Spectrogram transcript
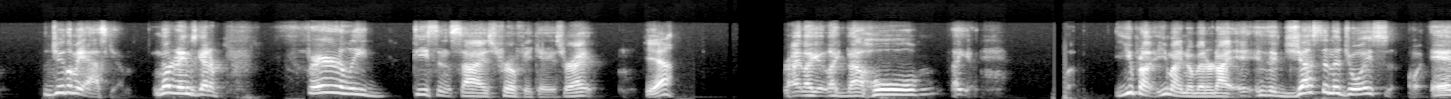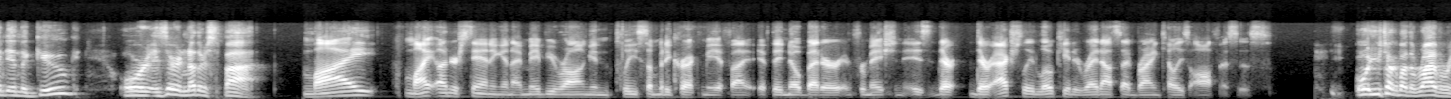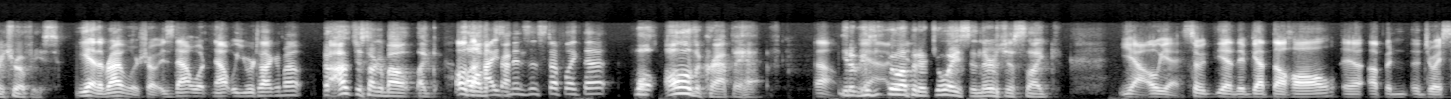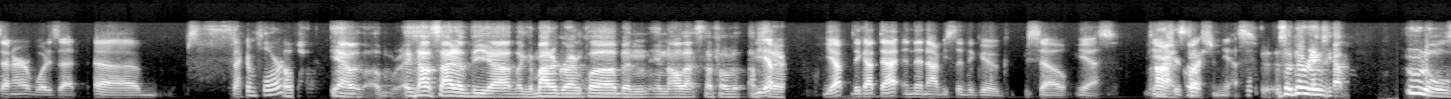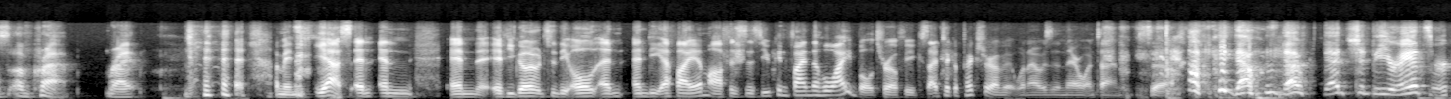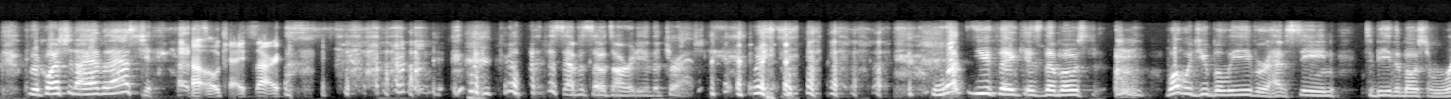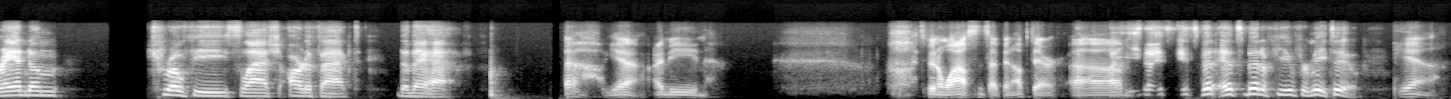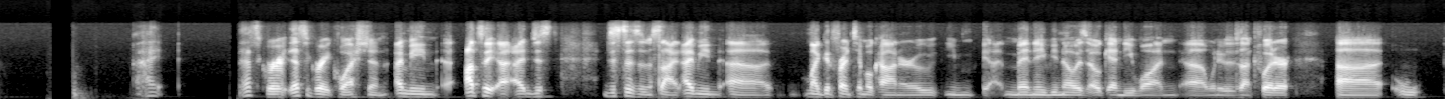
Jude, let me ask you. Notre Dame's got a fairly decent sized trophy case, right? Yeah. right? Like like the whole like you probably you might know better than I. I- Is it just in the Joyce and in the Goog, or is there another spot? My my understanding, and I may be wrong, and please somebody correct me if I if they know better information, is they're they're actually located right outside Brian Kelly's offices. Or you're talking about the rivalry trophies? Yeah, the rivalry show. Is that what not what you were talking about? I was just talking about like Oh, all the crap- Heisman's and stuff like that. well, all the crap they have. Oh, You know, because yeah, you go up in a Joyce and there's just like Yeah. Oh, yeah. So yeah, they've got the hall uh, up in the Joyce Center. What is that? Um, second floor. Yeah, it's outside of the uh like the Monogram Club and and all that stuff up, up Yep. there. Yep, they got that, and then obviously the Goog. So yes, to All answer right, your so- question, yes. So Notre Dame's got oodles of crap, right? I mean, yes, and and and if you go to the old N- NDFIM offices, you can find the Hawaii Bowl trophy because I took a picture of it when I was in there one time. So I think that was that that should be your answer for the question I haven't asked you. oh, okay, sorry. this episode's already in the trash. what do you think is the most? what would you believe or have seen to be the most random trophy slash artifact that they have? Oh yeah, I mean, it's been a while since I've been up there. Um, it's, it's been it's been a few for me too. Yeah, I. That's great. That's a great question. I mean, I'll tell you. I, I just, just as an aside, I mean, uh, my good friend Tim O'Connor, who you, many of you know as Oak ND One uh, when he was on Twitter, uh,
